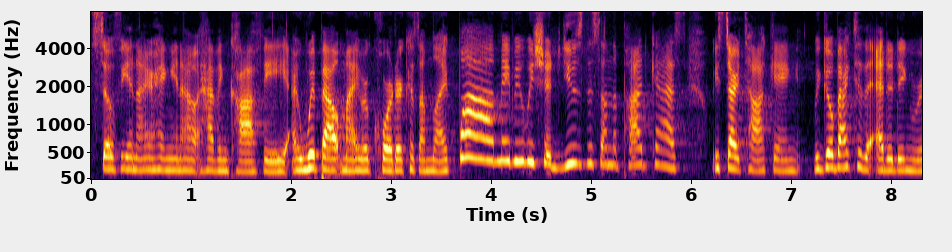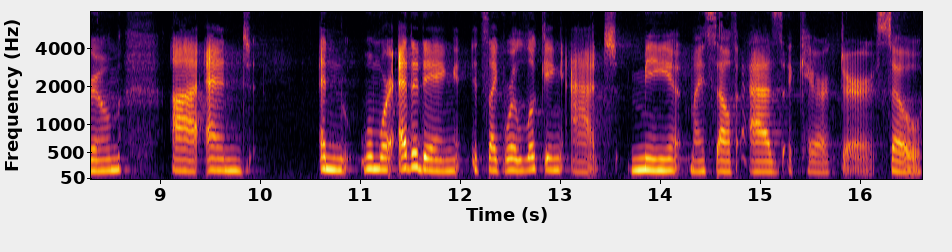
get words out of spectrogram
Sophie and I are hanging out having coffee. I whip out my recorder because I'm like, wow, maybe we should use this on the podcast. We start talking. We go back to the editing room. Uh, and and when we're editing, it's like we're looking at me, myself as a character. So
